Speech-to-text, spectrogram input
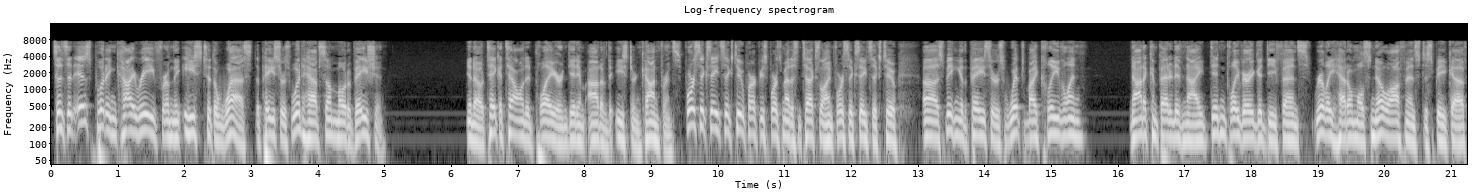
Since it is putting Kyrie from the east to the west, the Pacers would have some motivation you know, take a talented player and get him out of the Eastern Conference. 46862, Parkview Sports Medicine text line, 46862. Uh, speaking of the Pacers, whipped by Cleveland, not a competitive night, didn't play very good defense, really had almost no offense to speak of.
